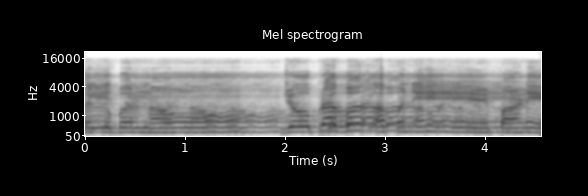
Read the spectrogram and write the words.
ਤਕ ਬਰਨਾਓ ਜੋ ਪ੍ਰਭ ਆਪਣੇ ਪਾਣੇ।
